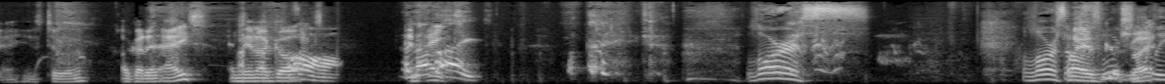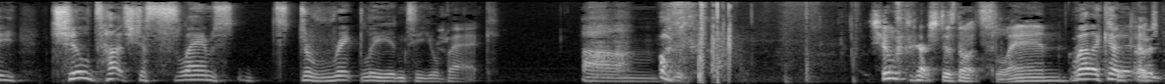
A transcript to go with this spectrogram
Okay, here's two of them. I got an eight, and then I got Oh, an another eight. eight. Loris, Loris, Player's good, unfortunately, chill touch just slams directly into your back. Um, Chill touch does not slam. well, okay, it, touch it,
